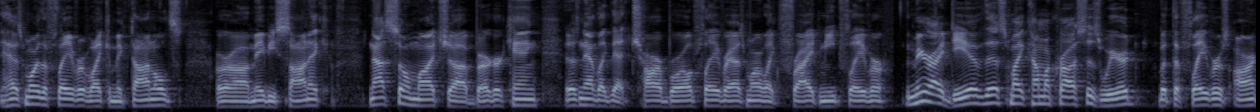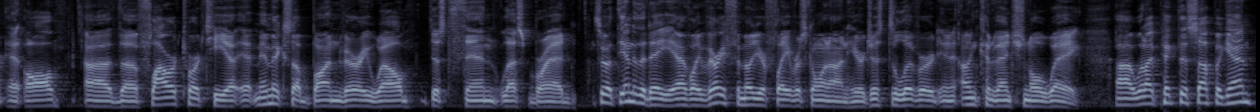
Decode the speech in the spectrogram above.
it has more of the flavor of like a McDonald's or uh, maybe Sonic. Not so much uh, Burger King. It doesn't have like that char broiled flavor. It has more like fried meat flavor. The mere idea of this might come across as weird, but the flavors aren't at all. Uh, the flour tortilla it mimics a bun very well, just thin, less bread. So at the end of the day, you have like very familiar flavors going on here, just delivered in an unconventional way. Uh, would I pick this up again?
